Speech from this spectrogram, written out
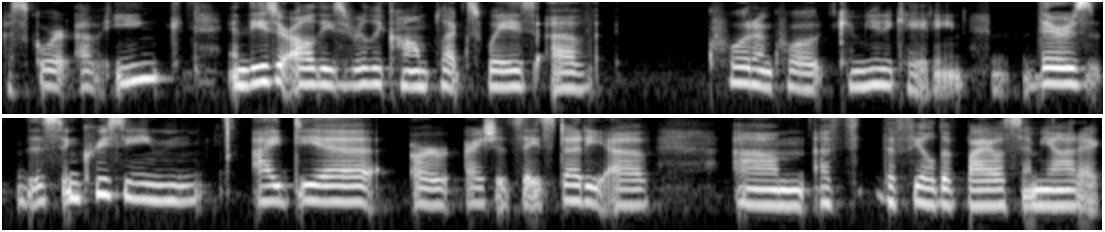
a squirt of ink. And these are all these really complex ways of quote unquote communicating. There's this increasing idea, or I should say, study of, um, the field of biosemiotics.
